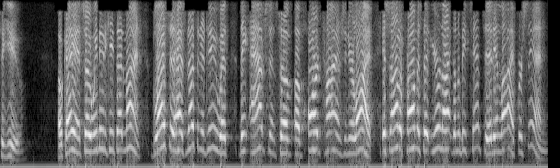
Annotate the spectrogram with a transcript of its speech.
to you. Okay, and so we need to keep that in mind. Blessed has nothing to do with the absence of, of hard times in your life. It's not a promise that you're not going to be tempted in life for sin.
